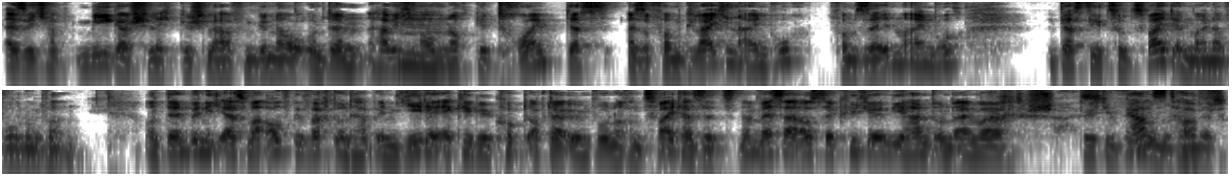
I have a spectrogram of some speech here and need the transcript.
also ich habe mega schlecht geschlafen, genau. Und dann habe ich Hm. auch noch geträumt, dass, also vom gleichen Einbruch, vom selben Einbruch, dass die zu zweit in meiner Wohnung waren. Und dann bin ich erstmal aufgewacht und habe in jede Ecke geguckt, ob da irgendwo noch ein zweiter sitzt. Ne? Messer aus der Küche in die Hand und einmal durch die Wohnung Ernsthaft? gewandert.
